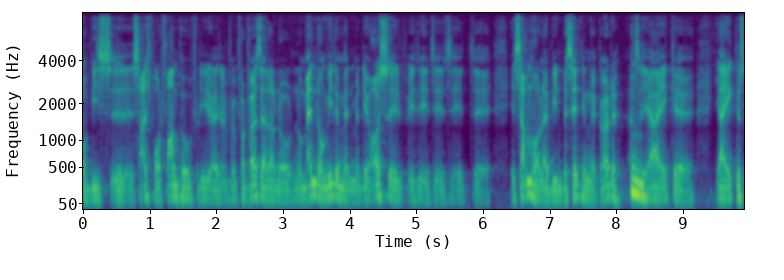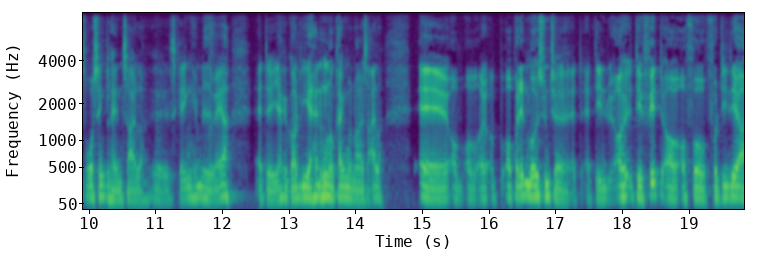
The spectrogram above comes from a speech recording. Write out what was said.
at vise øh, sejlsport frem på, fordi altså, for- for det første er der noget, noget manddom i det, men, men det er også et, et, et, et, et, øh, et sammenhold, at vi er en besætning, der gør det. Altså, jeg, er ikke, øh, jeg er ikke den store single-hand-sejler, øh, skal ingen hemmelighed være, at øh, jeg kan godt lide at have nogen omkring mig, når jeg sejler. Øh, og, og, og, og på den måde synes jeg, at, at det, er, og det er fedt at, at få, få de der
